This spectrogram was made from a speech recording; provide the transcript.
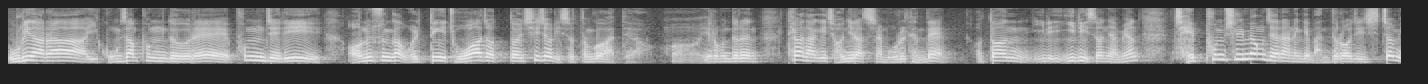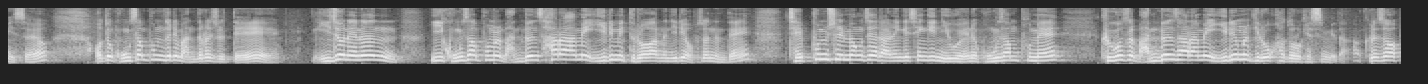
우리나라 이 공산품들의 품질이 어느 순간 월등히 좋아졌던 시절이 있었던 것 같아요. 어, 여러분들은 태어나기 전이라서 잘 모를 텐데 어떤 일이, 일이 있었냐면 제품 실명제라는 게 만들어진 시점이 있어요. 어떤 공산품들이 만들어질 때 이전에는 이 공산품을 만든 사람의 이름이 들어가는 일이 없었는데 제품 실명제라는 게 생긴 이후에는 공산품에 그것을 만든 사람의 이름을 기록하도록 했습니다. 그래서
